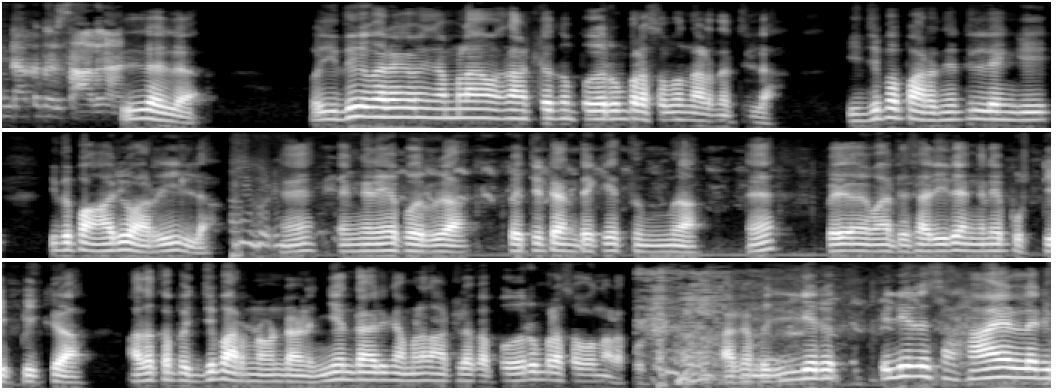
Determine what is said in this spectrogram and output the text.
ഉണ്ടാക്കുന്ന ഒരു സാധനമാണ്. ഇല്ല ഇല്ല. ഇതുവരെ നമ്മളെ നാട്ടിലൊന്നും പേറും പ്രസവം നടന്നിട്ടില്ല. ഇജിപ്പോ പറഞ്ഞിട്ടില്ലെങ്കിൽ ഇതിപ്പോ ആരും അറിയില്ല. ഏഹ് എങ്ങനെയാ പെറുക? പെറ്റിട്ട് എന്തൊക്കെയാ തിന്നുക? ഏഹ് മറ്റേ ശരീരം എങ്ങനെയാ പുഷ്ടിപ്പിക്കുക? അതൊക്കെ ഇപ്പം ഇജ്ജ് പറഞ്ഞുകൊണ്ടാണ് ഇനി എന്തായാലും നമ്മുടെ നാട്ടിലൊക്കെ പേറും പ്രസവം നടക്കും. കാരണം വലിയൊരു വലിയൊരു സഹായമുള്ള ഒരു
